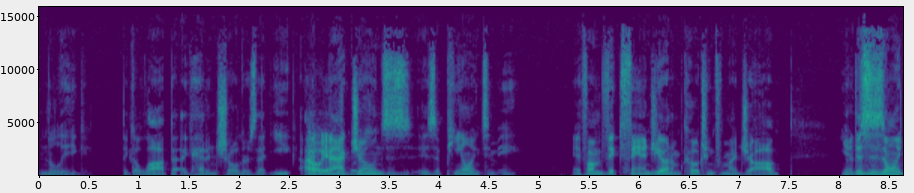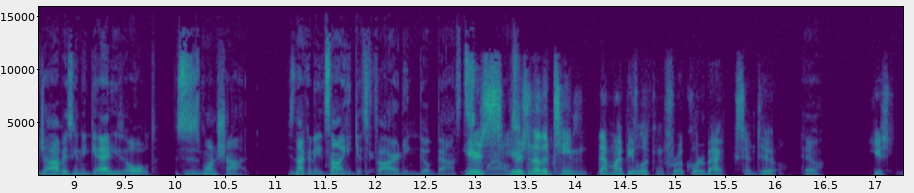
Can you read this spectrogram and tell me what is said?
in the league. Like a lot, like head and shoulders. That you, I, Oh, yeah, Mac. Jones is is appealing to me. If I'm Vic Fangio and I'm coaching for my job, you know this is his only job he's going to get. He's old. This is his one shot. He's not going to. It's not like he gets fired. He can go bounce. Here's else. here's another team that might be looking for a quarterback soon too. who. Houston.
